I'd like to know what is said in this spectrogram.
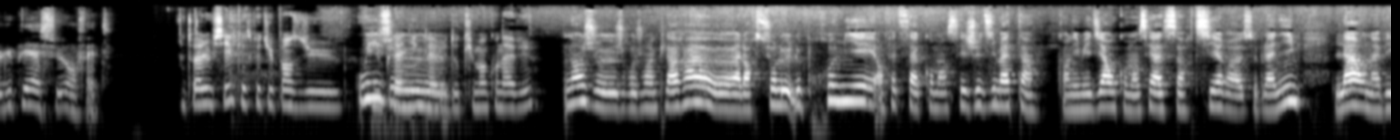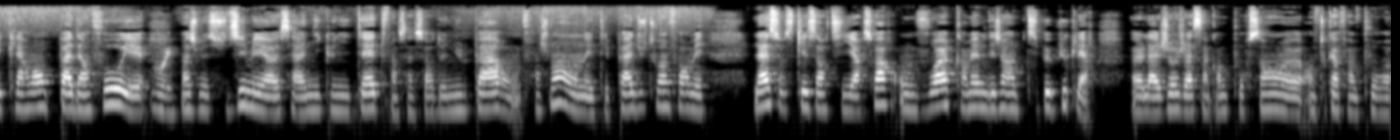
l'UPSE, en fait. Toi, Lucille, qu'est-ce que tu penses du, oui, planning, là, le document qu'on a vu? Non, je, je, rejoins Clara. Euh, alors sur le, le, premier, en fait, ça a commencé jeudi matin quand les médias ont commencé à sortir euh, ce planning. Là, on n'avait clairement pas d'infos et moi je me suis dit mais euh, ça a ni queue ni tête. Enfin, ça sort de nulle part. franchement, on n'était pas du tout informés. Là, sur ce qui est sorti hier soir, on voit quand même déjà un petit peu plus clair. la jauge à 50%, en tout cas, enfin pour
